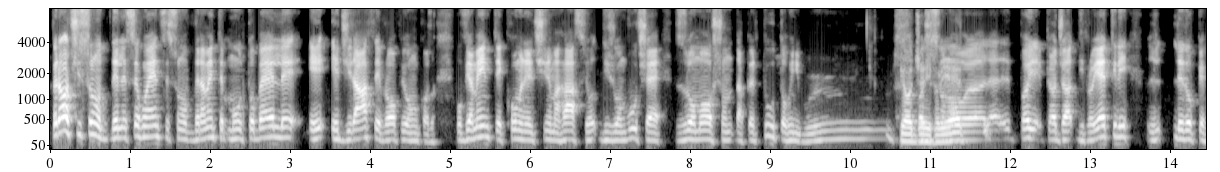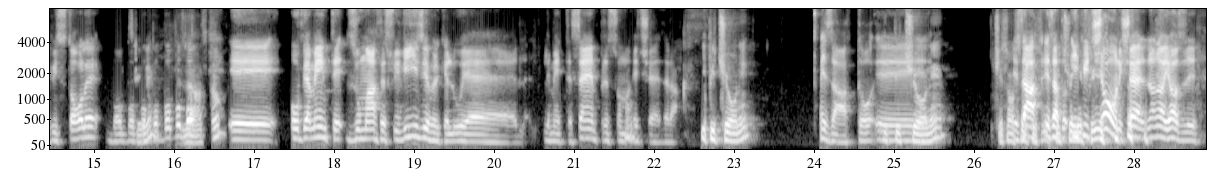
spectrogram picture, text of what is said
Però ci sono delle sequenze, sono veramente molto belle e, e girate proprio con cosa. Ovviamente, come nel cinema classico di John Woo c'è slow motion dappertutto, quindi pioggia di proiettili. Sono, eh, poi pioggia di proiettili, le doppie pistole, boh, sì, esatto. e ovviamente zoomate sui visi perché lui è, le mette sempre, insomma, mm. eccetera. I piccioni. Esatto. I e... piccioni. Ci sono esatto, esatto. I piccioni, cioè, no, no, io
